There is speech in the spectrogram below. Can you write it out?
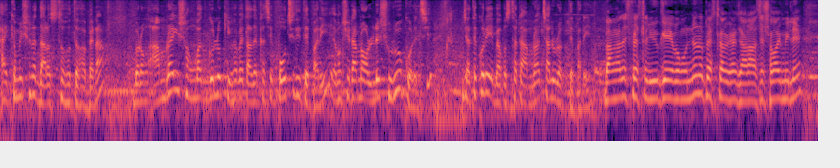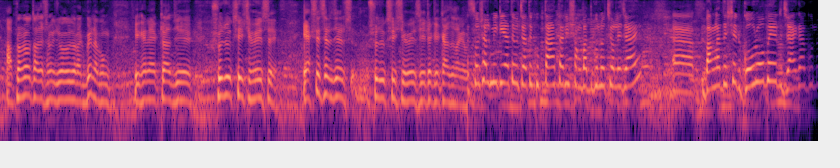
হাইকমিশনের দ্বারস্থ হতে হবে না বরং আমরাই সংবাদগুলো কীভাবে তাদের কাছে পৌঁছে দিতে পারি এবং সেটা আমরা অলরেডি শুরুও করেছি যাতে করে এই ব্যবস্থাটা আমরা চালু রাখতে পারি। বাংলাদেশ প্রেস ক্লাব ইউকে এবং অন্যান্য প্রেস ক্লাব এখানে যারা আছে সবাই মিলে আপনারাও তাদের সঙ্গে যোগাযোগ রাখবেন এবং এখানে একটা যে সুযোগ সৃষ্টি হয়েছে অ্যাক্সেসের যে সুযোগ সৃষ্টি হয়েছে এটাকে কাজে লাগাবে সোশ্যাল মিডিয়াতেও যাতে খুব তাড়াতাড়ি সংবাদগুলো চলে যায় বাংলাদেশের গৌরবের জায়গাগুলো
